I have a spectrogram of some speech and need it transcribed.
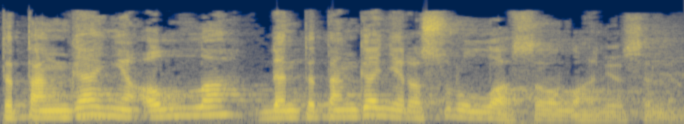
tetangganya Allah dan tetangganya Rasulullah sallallahu alaihi wasallam.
